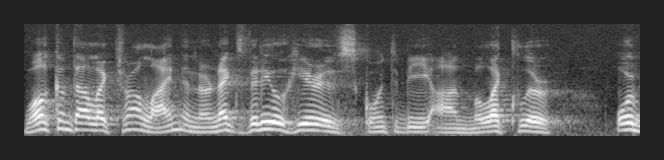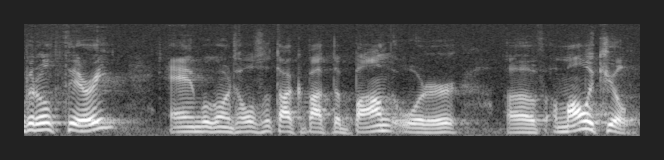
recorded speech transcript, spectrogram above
Welcome to ilectureonline and our next video here is going to be on molecular orbital theory and we're going to also talk about the bond order of a molecule.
